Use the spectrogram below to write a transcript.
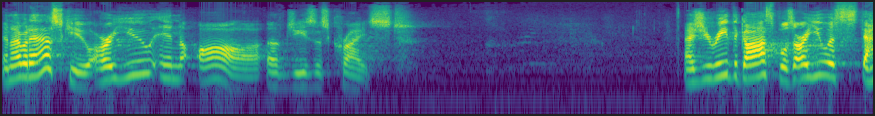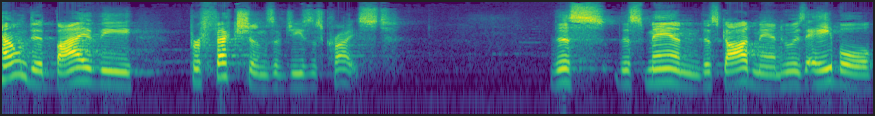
And I would ask you, are you in awe of Jesus Christ? As you read the Gospels, are you astounded by the perfections of Jesus Christ? This, this man, this God man, who is able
